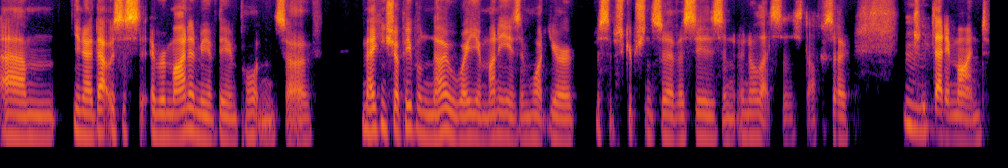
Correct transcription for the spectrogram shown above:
um, you know, that was just it reminded me of the importance of making sure people know where your money is and what your, subscription service is and, and all that sort of stuff. So mm. keep that in mind.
